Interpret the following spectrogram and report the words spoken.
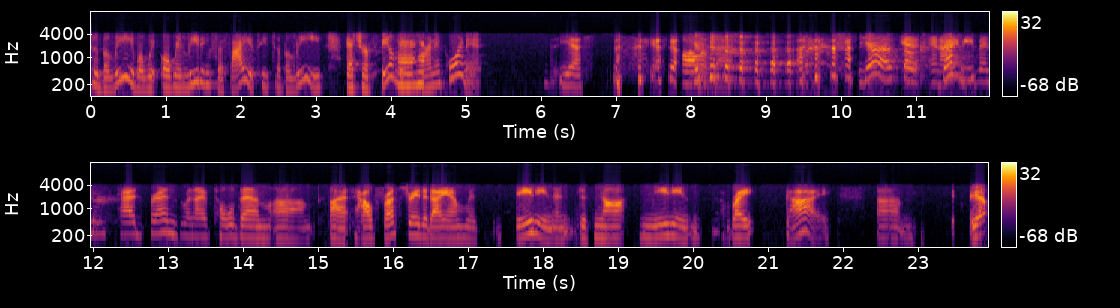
to believe or we or we're leading society to believe that your feelings Mhm. aren't important. Yes. All of that. yeah, so and, and I've even had friends when I've told them um uh, how frustrated I am with dating and just not meeting a right guy. Um Yep.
